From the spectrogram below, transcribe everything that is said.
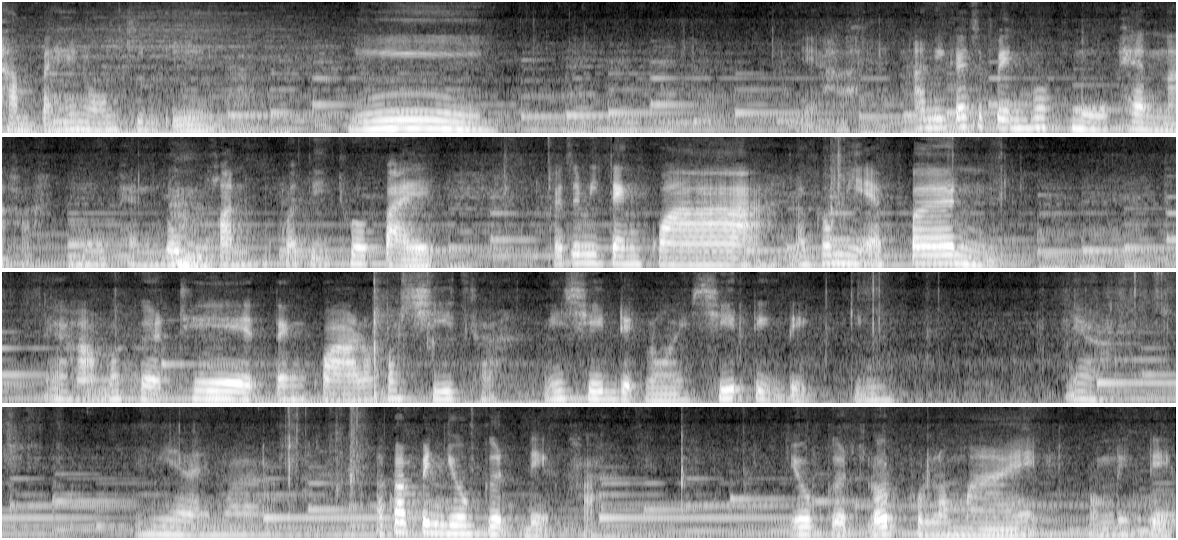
ทำไปให้น้องกินเองค่ะนี่เนี่ยค่ะ อันนี้ก็จะเป็นพวกหมูแผ่นนะคะ หมูแผ่นลมควันปกติทั่วไป ก็จะมีแตงกวา แล้วก็มีแอปเปิ้ลเนี่ยค่ะมะเขือเทศ แตงกวา แล้วก็ชีสค่ะ นี่ชีสเด็กน้อย ชีสเด็กๆกิน เนี่ย ไม่มีอะไรมาก แล้วก็เป็นโยเกิร์ตเด็กค่ะ โยเกิร์ตรสผลไม้ของเด็ก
